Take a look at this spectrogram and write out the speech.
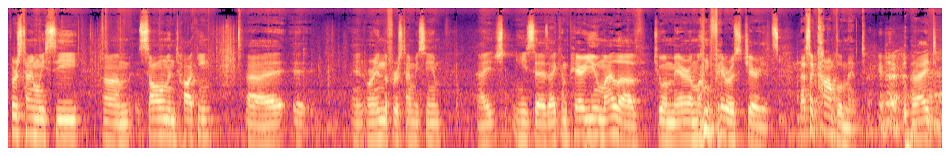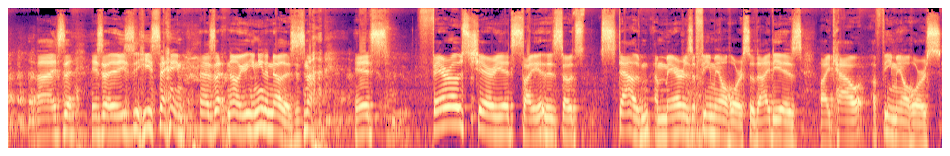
first time we see um, Solomon talking, uh, and, or in the first time we see him. I, he says, I compare you, my love, to a mare among Pharaoh's chariots. That's a compliment, right? Uh, it's a, it's a, he's, he's saying, no, you need to know this. It's not, it's Pharaoh's chariots, like, so it's a mare is a female horse. So the idea is like how a female horse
